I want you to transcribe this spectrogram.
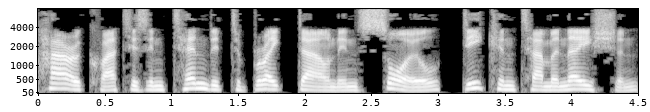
paraquat is intended to break down in soil. Decontamination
